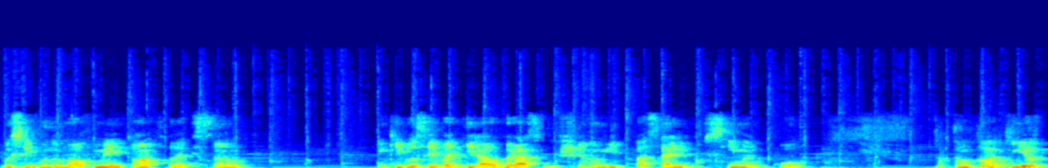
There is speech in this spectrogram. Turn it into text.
O segundo movimento é uma flexão em que você vai tirar o braço do chão e passar ele por cima do corpo. Então estou aqui, ó.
